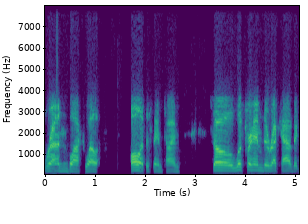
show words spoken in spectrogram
run blocked well, all at the same time. So look for him to wreak havoc,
